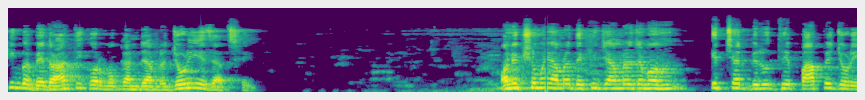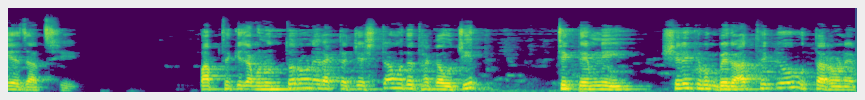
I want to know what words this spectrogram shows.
কিংবা বেদাতি কর্মকাণ্ডে আমরা জড়িয়ে যাচ্ছি। অনেক সময় আমরা দেখি যে আমরা যেমন ইচ্ছার বিরুদ্ধে পাপে জড়িয়ে যাচ্ছি। পাপ থেকে যেমন উত্তরণের একটা চেষ্টা আমাদের থাকা উচিত, ঠিক তেমনি সেরেক এবং বেদাত থেকেও উত্তরণের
